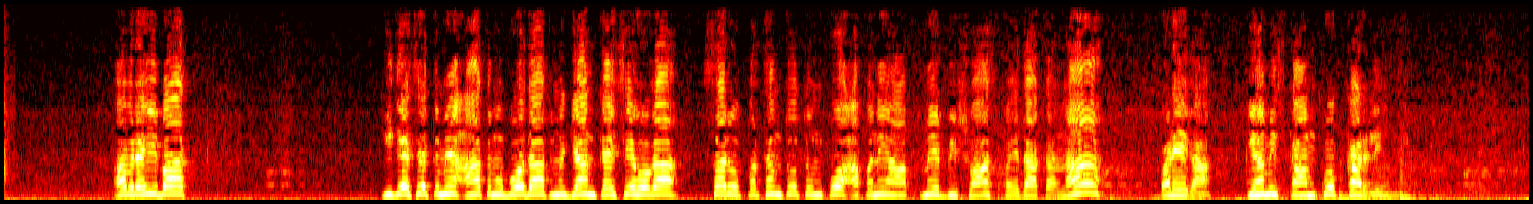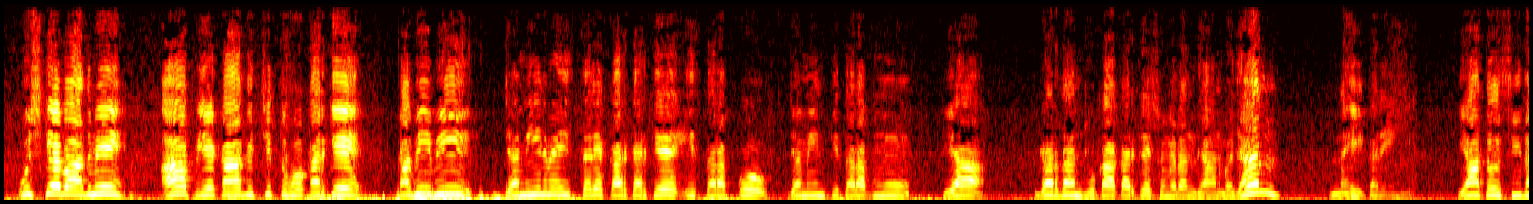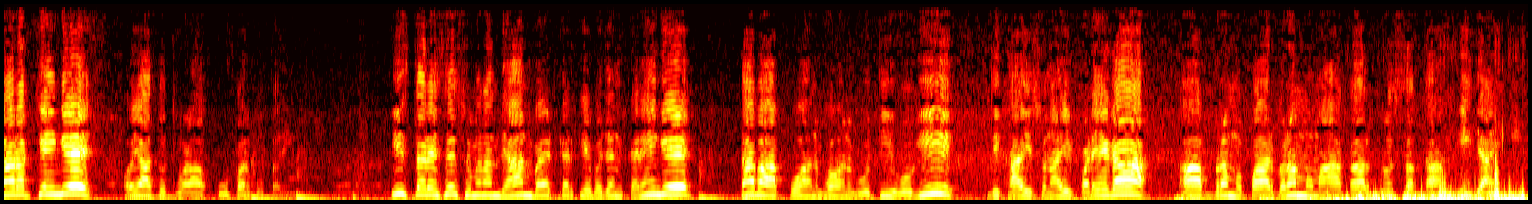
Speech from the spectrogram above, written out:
अब रही बात कि जैसे तुम्हें आत्मबोध, आत्मज्ञान कैसे होगा, सर्वप्रथम तो तुमको अपने आप में विश्वास पैदा करना पड़ेगा कि हम इस काम को कर लेंगे। उसके बाद में आप एकाग्र चित्त होकर के कभी भी ज़मीन में इस तरह कर करके इस तरफ़ को, ज़मीन की तरफ़ मुँह या गर्दन झुका करके सुमिरन ध्यान भजन नहीं करेंगे। या तो सीधा रखेंगे और या तो थोड़ा ऊपर को करेंगे। इस तरह से सुमिरन ध्यान बैठ करके भजन करेंगे, तब आपको अनुभव अनुभूति होगी। दिखाई सुनाई पड़ेगा। आप ब्रह्म पार ब्रह्म महाकाल पुरुष सद्धाम ही जाएँगे।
